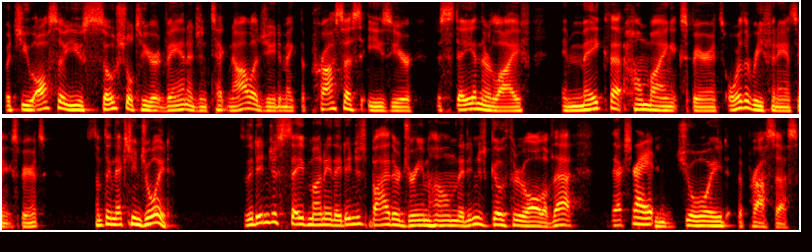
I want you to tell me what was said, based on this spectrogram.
but you also use social to your advantage and technology to make the process easier to stay in their life and make that home buying experience or the refinancing experience something they actually enjoyed. So they didn't just save money, they didn't just buy their dream home, they didn't just go through all of that. They actually right. enjoyed the process.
